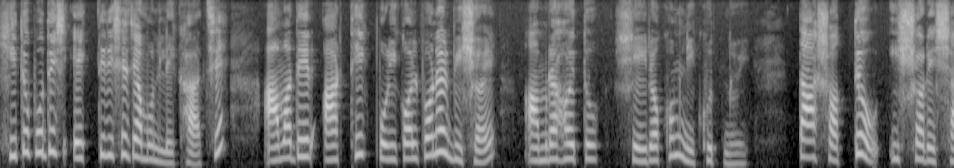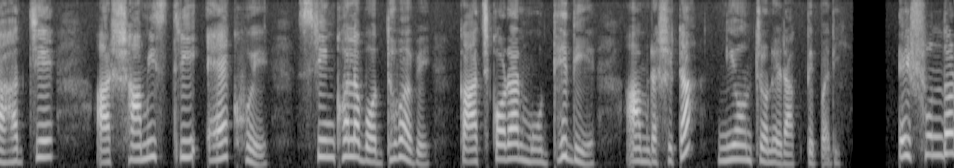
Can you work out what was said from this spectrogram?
হিতোপদেশ একত্রিশে যেমন লেখা আছে আমাদের আর্থিক পরিকল্পনার বিষয়ে আমরা হয়তো সেই রকম নিখুঁত নই। তা সত্ত্বেও ঈশ্বরের সাহায্যে আর স্বামী স্ত্রী এক হয়ে শৃঙ্খলাবদ্ধভাবে কাজ করার মধ্যে দিয়ে আমরা সেটা নিয়ন্ত্রণে রাখতে পারি। এই সুন্দর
